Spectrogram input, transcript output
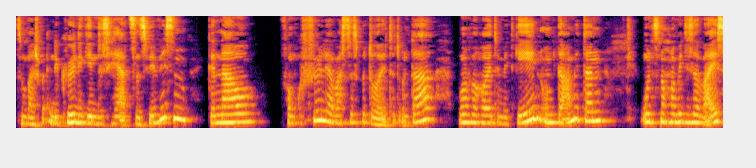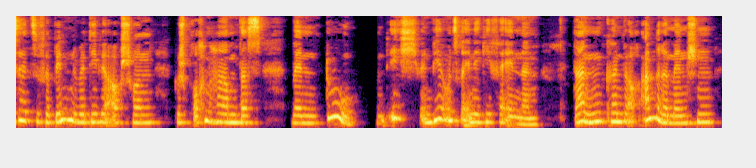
zum Beispiel eine Königin des Herzens, wir wissen genau vom Gefühl her, was das bedeutet. Und da wollen wir heute mitgehen, um damit dann uns nochmal mit dieser Weisheit zu verbinden, über die wir auch schon gesprochen haben, dass wenn du und ich, wenn wir unsere Energie verändern, dann können wir auch andere Menschen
